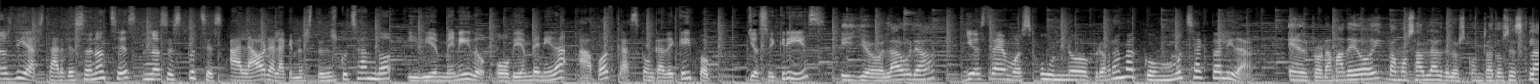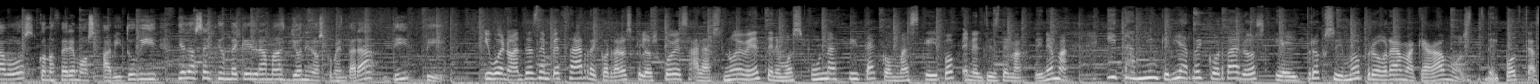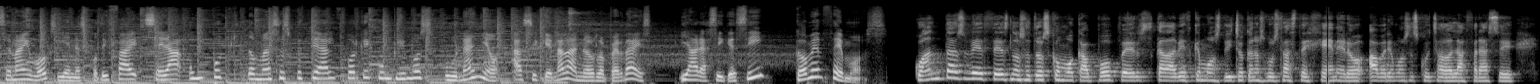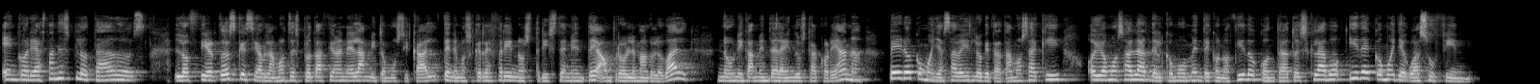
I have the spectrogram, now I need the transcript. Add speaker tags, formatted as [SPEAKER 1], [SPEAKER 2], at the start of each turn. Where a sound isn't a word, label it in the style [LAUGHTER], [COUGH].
[SPEAKER 1] Buenos días, tardes o noches, nos escuches a la hora a la que nos estés escuchando y bienvenido o bienvenida a Podcast con KD K-Pop. Yo soy Chris.
[SPEAKER 2] Y yo, Laura.
[SPEAKER 1] Y os traemos un nuevo programa con mucha actualidad.
[SPEAKER 2] En el programa de hoy vamos a hablar de los contratos esclavos, conoceremos a B2B y en la sección de K-Dramas Johnny nos comentará DP.
[SPEAKER 1] Y bueno, antes de empezar, recordaros que los jueves a las 9 tenemos una cita con más K-pop en el TIS de Max Cinema. Y también quería recordaros que el próximo programa que hagamos del podcast en iVoox y en Spotify será un poquito más especial porque cumplimos un año. Así que nada, no os lo perdáis. Y ahora sí que sí, comencemos.
[SPEAKER 2] ¿Cuántas veces nosotros como K-popers, cada vez que hemos dicho que nos gusta este género, habremos escuchado la frase en Corea están explotados? Lo cierto es que si hablamos de explotación en el ámbito musical, tenemos que referirnos tristemente a un problema global, no únicamente de la industria coreana. Pero como ya sabéis lo que tratamos aquí, hoy vamos a hablar del comúnmente conocido contrato esclavo y de cómo llegó a su fin.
